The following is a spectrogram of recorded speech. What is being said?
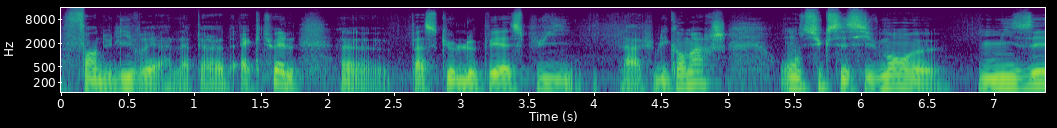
fin du livre et à la période actuelle, euh, parce que le PS puis la République en marche ont successivement euh, misé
